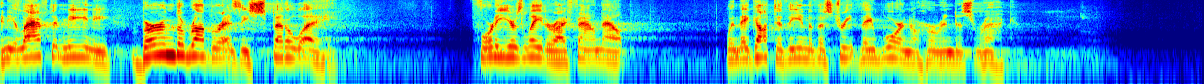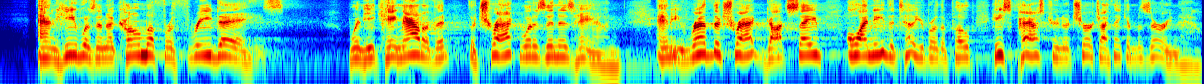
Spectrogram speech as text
And he laughed at me and he burned the rubber as he sped away. 40 years later, I found out when they got to the end of the street, they were in a horrendous wreck. And he was in a coma for three days. When he came out of it, the tract was in his hand. And he read the tract, got saved. Oh, I need to tell you, Brother Pope, he's pastoring a church, I think, in Missouri now.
